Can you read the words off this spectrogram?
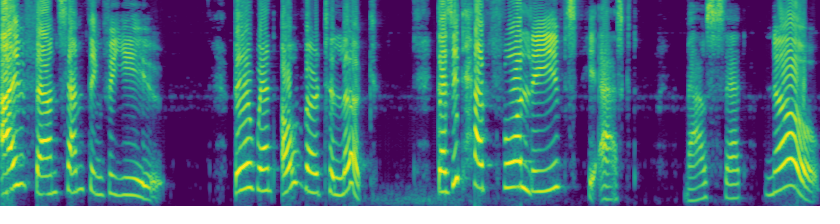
I've found something for you. Bear went over to look. Does it have four leaves? he asked. Mouse said, no,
